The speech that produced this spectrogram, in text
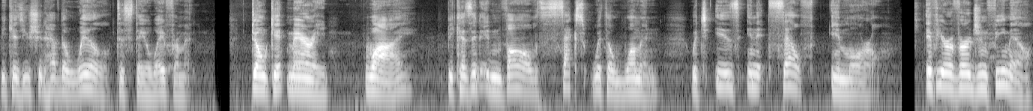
Because you should have the will to stay away from it. Don't get married. Why? because it involves sex with a woman, which is in itself immoral. If you're a virgin female,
